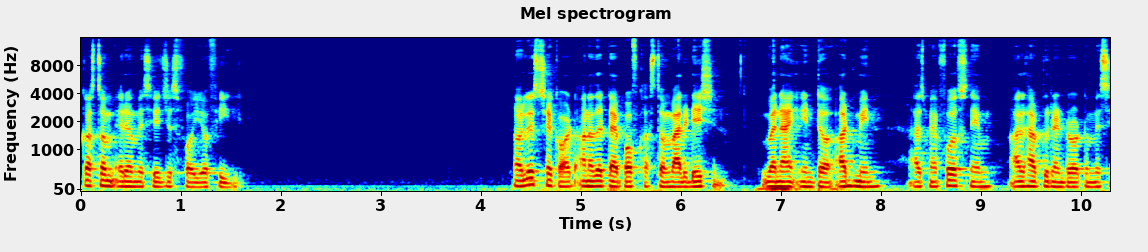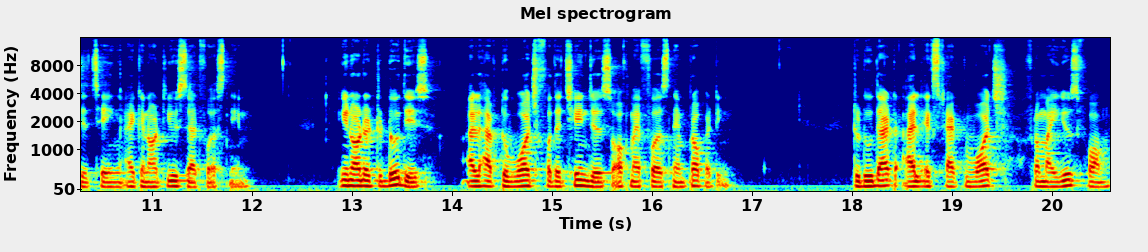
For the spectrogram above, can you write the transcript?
custom error messages for your field. Now let's check out another type of custom validation. When I enter admin as my first name, I'll have to render out a message saying I cannot use that first name. In order to do this, I'll have to watch for the changes of my first name property. To do that, I'll extract watch from my use form.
